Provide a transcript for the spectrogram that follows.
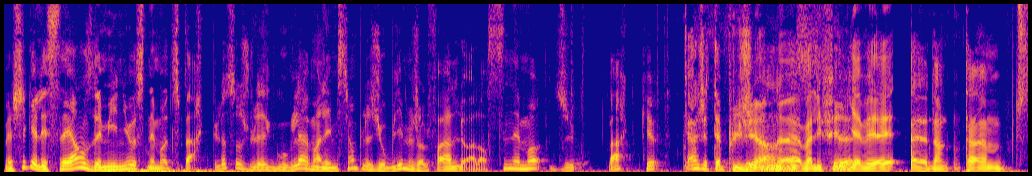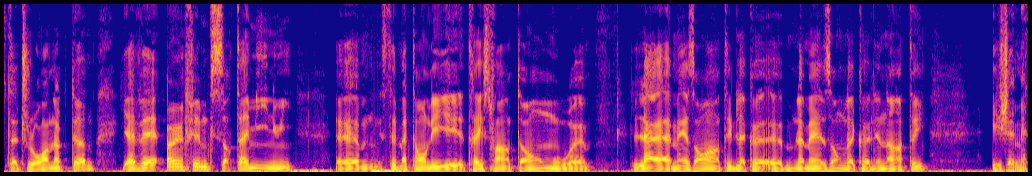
Mais je sais qu'il y a les séances de minuit au cinéma du parc. Puis là, ça, je voulais le googler avant l'émission, puis là, j'ai oublié, mais je vais le faire là. Alors, cinéma du parc. Quand j'étais plus jeune, euh, à Valleyfield, de- il y avait, euh, dans le temps, c'était toujours en octobre, il y avait un film qui sortait à minuit. Euh, c'était, mettons, Les 13 fantômes ou euh, La maison hantée de la, euh, la maison de la colline hantée. Et j'aimais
